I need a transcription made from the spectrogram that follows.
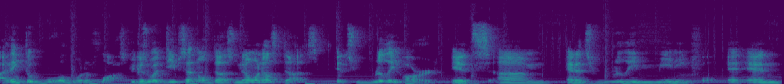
I think the world would have lost because what Deep Sentinel does, no one else does. It's really hard. It's um, and it's really meaningful. And, and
